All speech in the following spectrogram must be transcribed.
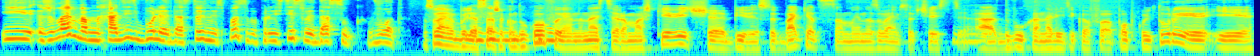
и желаем вам находить более достойные способы провести свой досуг. Вот. С вами были Саша Кондуков и Настя Ромашкевич, Бивис и Бакетс. Мы называемся в честь а, двух аналитиков поп-культуры и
